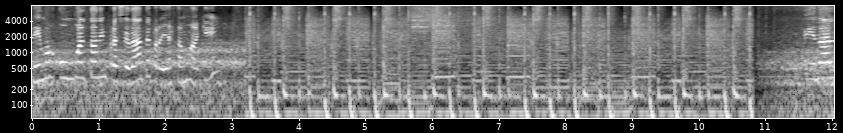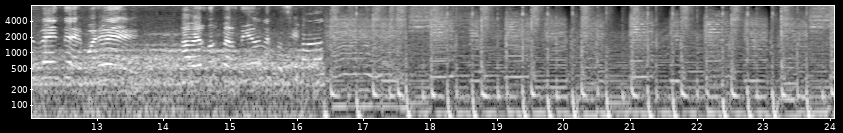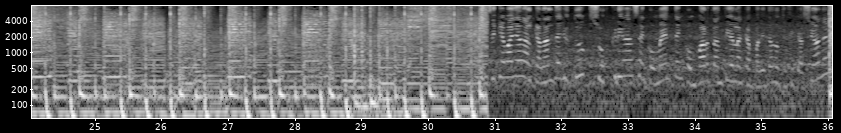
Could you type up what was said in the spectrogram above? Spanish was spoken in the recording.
Dimos un vueltón impresionante, pero ya estamos aquí. Canal de YouTube, suscríbanse, comenten, compartan, tienen la campanita de notificaciones.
